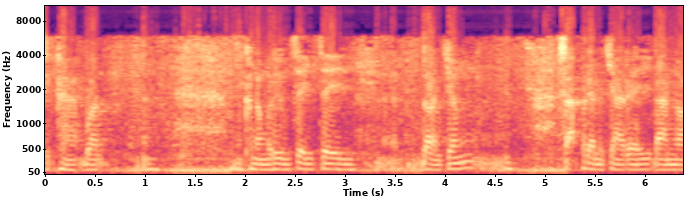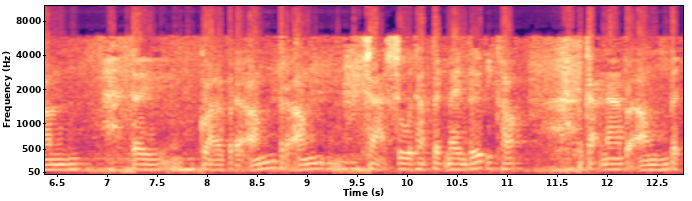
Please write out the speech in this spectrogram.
សិក្ខាបទ ក្នុងរឿងផ្សេងផ្សេងដល់អញ្ចឹងសកព្រះមចារីបាននាំទៅគាល់ព្រះអង្គព្រះអង្គសាកសួរថាពិតមែនឬពិខុកណាព្រះអង្គពិត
